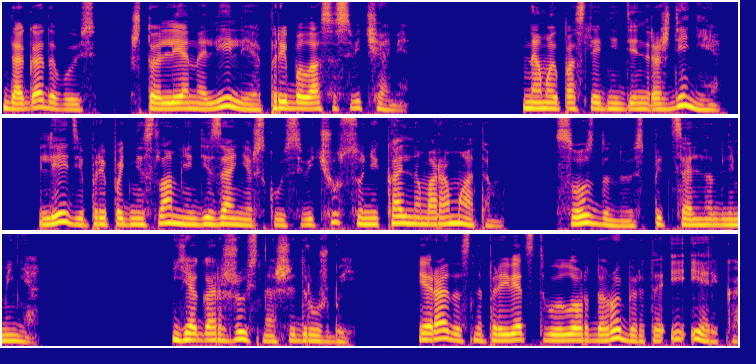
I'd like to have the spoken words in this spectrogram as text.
Догадываюсь, что Лена Лилия прибыла со свечами. На мой последний день рождения леди преподнесла мне дизайнерскую свечу с уникальным ароматом, созданную специально для меня. Я горжусь нашей дружбой и радостно приветствую лорда Роберта и Эрика,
